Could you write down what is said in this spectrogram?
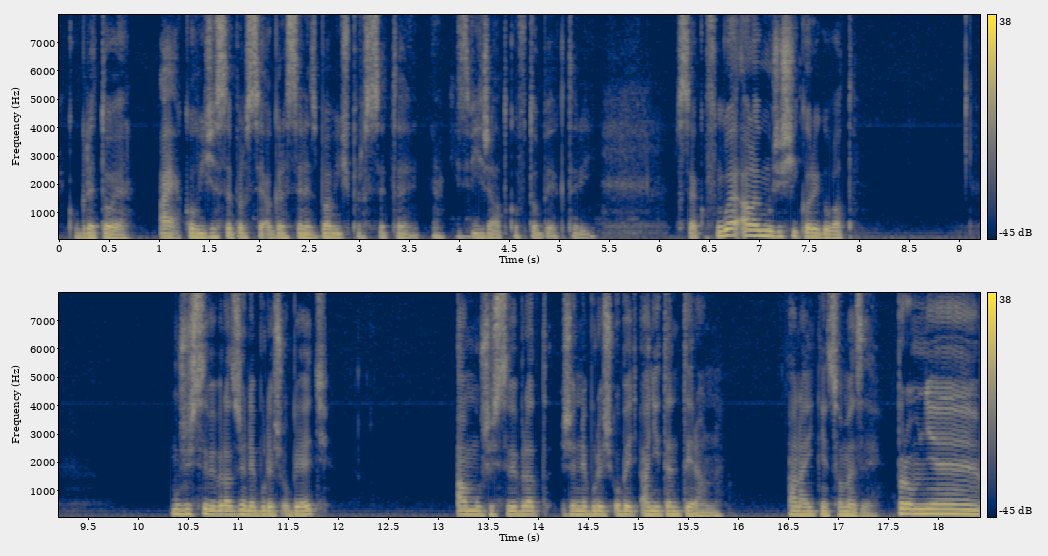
Jako kde to je. A jako víš, že se prostě agrese nezbavíš, prostě to je nějaký zvířátko v tobě, který prostě jako funguje, ale můžeš ji korigovat. Můžeš si vybrat, že nebudeš oběť a můžeš si vybrat, že nebudeš oběť ani ten tyran a najít něco mezi. Pro mě,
